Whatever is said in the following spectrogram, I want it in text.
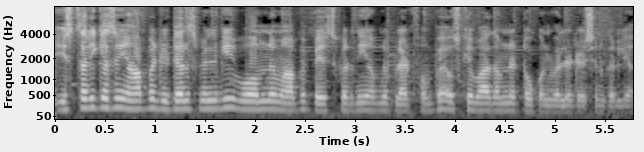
इस तरीके से यहाँ पे डिटेल्स मिल गई, वो हमने वहाँ पे पेस्ट कर दी अपने प्लेटफॉर्म पे, उसके बाद हमने टोकन वैलिडेशन कर लिया.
